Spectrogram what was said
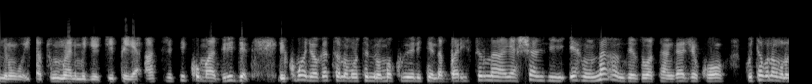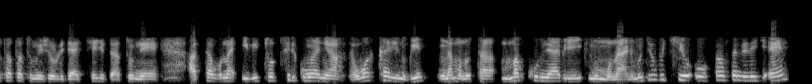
mirongo itatu n'umunani mu gihe ikipe ya atletico madrid iri ku mwanya wa gatanu w'iminota mirongo makumyabiri n'icyenda barcelona ya shavi hernandez watangaje ko kutabona amanota atatu mu ijoro ryakeye byatumye atabona ibitotsi ku mwanya wa karindwi n'amanota makumyabiri n'umunani. Mu gihugu cy'ubufaransa na ligue 1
